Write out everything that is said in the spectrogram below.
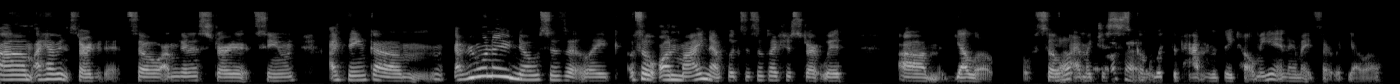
Um I haven't started it, so I'm going to start it soon. I think um everyone I know says that like so on my Netflix it says I should start with um yellow. So yep. I might just okay. go with the pattern that they tell me and I might start with yellow.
